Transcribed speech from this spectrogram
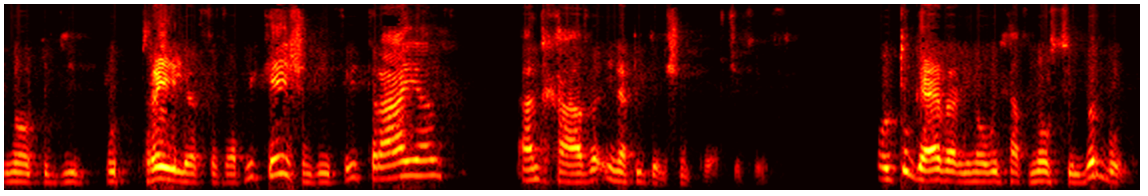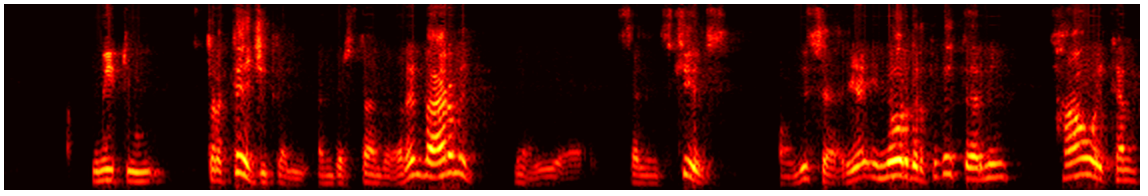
you know, to give, put trailers of the application, give free trials, and have in-application purchases. Altogether, you know, we have no silver bullet. We need to strategically understand our environment. You know, we are selling skills on this area in order to determine how I can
